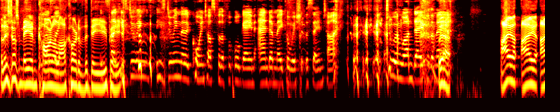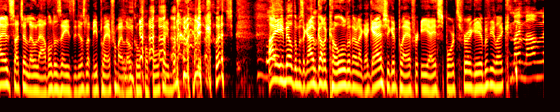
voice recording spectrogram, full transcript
And it's just me and Carla like- Lockhart of the DUP. it's like he's doing he's doing the coin toss for the football game and a make a wish at the same time two in one day for the mayor. Yeah. I, I I had such a low level disease they just let me play for my local football team when I made me. I emailed them was like I've got a cold and they're like I guess you could play for EA Sports for a game if you like. my mum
